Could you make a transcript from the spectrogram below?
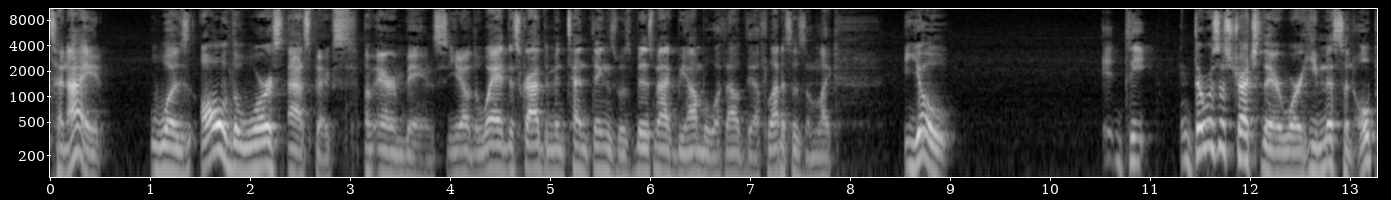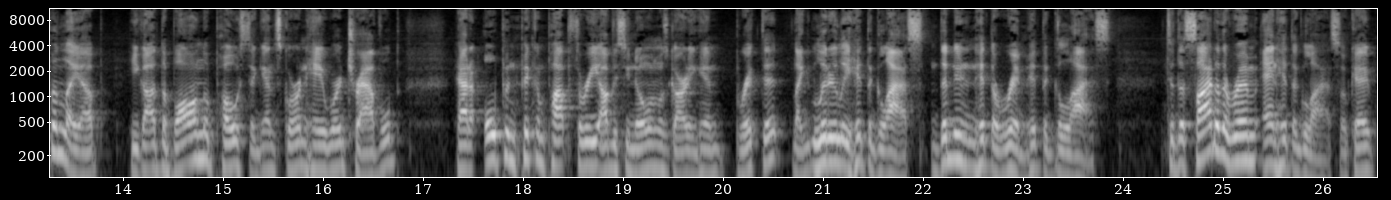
tonight, was all the worst aspects of Aaron Baynes. You know, the way I described him in 10 things was Bismack Biyombo without the athleticism. Like, yo, the there was a stretch there where he missed an open layup. He got the ball on the post against Gordon Hayward, traveled, had an open pick and pop three. Obviously, no one was guarding him. Bricked it, like literally hit the glass. Didn't even hit the rim, hit the glass to the side of the rim and hit the glass. Okay,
